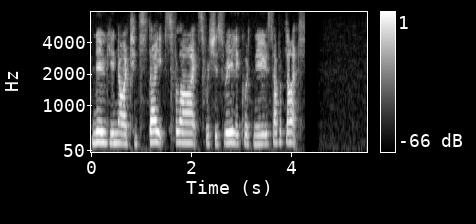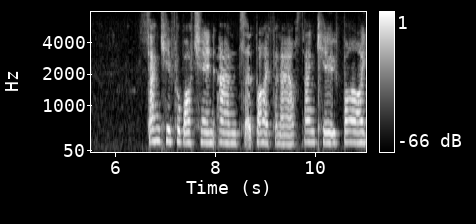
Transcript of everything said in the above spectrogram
new United States flights, which is really good news. I would like to thank you for watching and uh, bye for now. Thank you. Bye.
